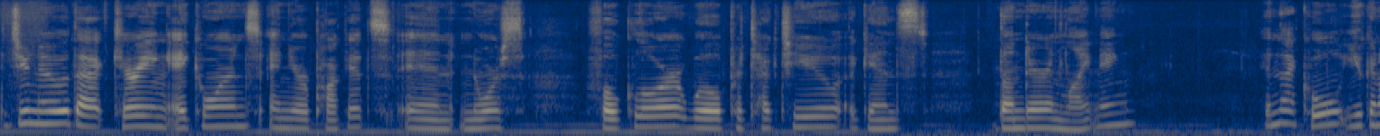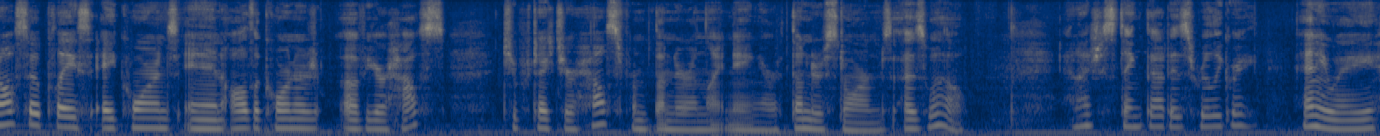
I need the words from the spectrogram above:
Did you know that carrying acorns in your pockets in Norse folklore will protect you against thunder and lightning? Isn't that cool? You can also place acorns in all the corners of your house to protect your house from thunder and lightning or thunderstorms as well. And I just think that is really great. Anyway,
